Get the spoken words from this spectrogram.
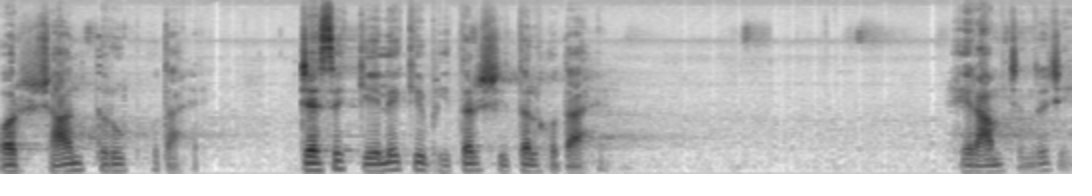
और शांत रूप होता है, जैसे केले के भीतर शीतल होता है। हे रामचंद्र जी,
